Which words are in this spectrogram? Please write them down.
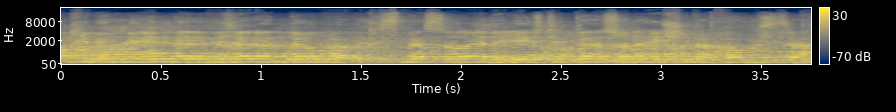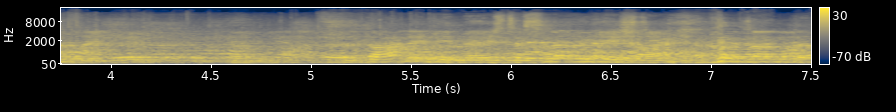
Ekim'in birinde bize randevu var. Kısmetse olaydı. Geçtikten sonra eşime kavuşacağım. Ee, Daha ne diyeyim ya işte sınavı geçtik, kazandık,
